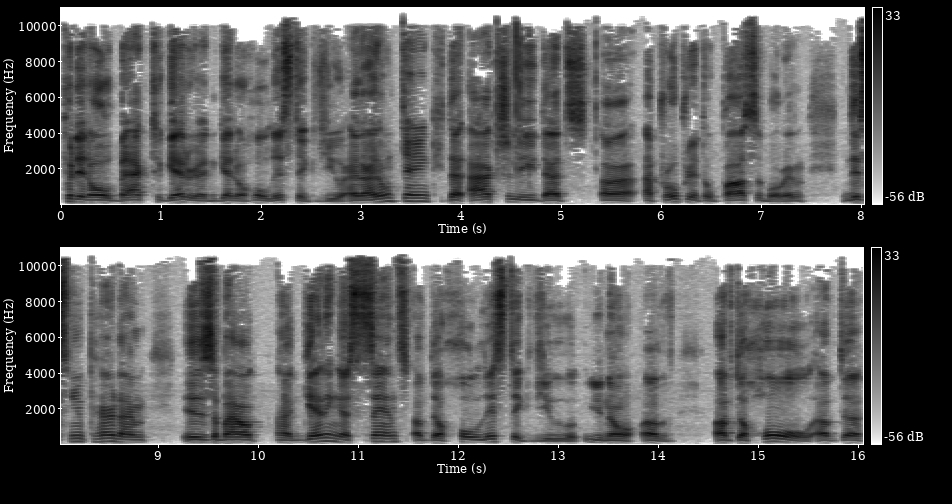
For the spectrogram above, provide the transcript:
put it all back together and get a holistic view. And i don't think that actually that's uh, appropriate or possible. And this new paradigm is about uh, getting a sense of the holistic view you know of of the whole of the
